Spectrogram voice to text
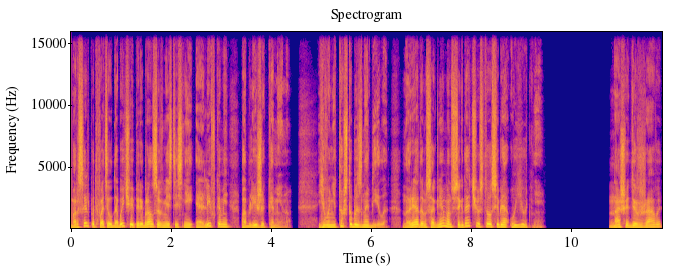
Марсель подхватил добычу и перебрался вместе с ней и оливками поближе к камину. Его не то чтобы знобило, но рядом с огнем он всегда чувствовал себя уютнее. Наши державы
